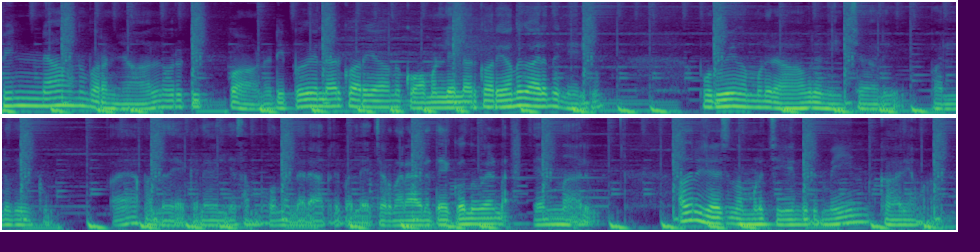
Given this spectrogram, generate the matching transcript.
പിന്നെ എന്ന് പറഞ്ഞാൽ ഒരു ടിപ്പാണ്. ടിപ്പ് എല്ലാവർക്കും അറിയാവുന്ന കോമൺലി എല്ലാവർക്കും അറിയാവുന്ന കാര്യം തന്നെയായിരിക്കും. പൊതുവേ നമ്മൾ രാവിലെ എണീച്ചാൽ പല്ല് തേക്കും. പല്ല് തേക്കലേ വലിയ സംഭവമൊന്നുമില്ല. രാത്രി പല്ല് തേച്ചിരുന്ന രാവിലെ തേക്കൊന്നും വേണ്ട. എന്നാലും അതിനുശേഷം നമ്മൾ ചെയ്യേണ്ട ഒരു മെയിൻ കാര്യമാണ്.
